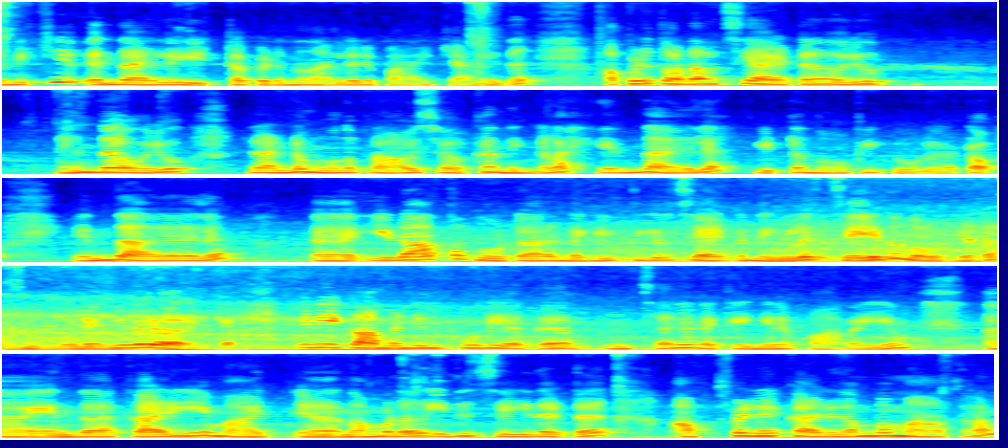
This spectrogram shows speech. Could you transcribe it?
എനിക്ക് എന്തായാലും ഇഷ്ടപ്പെടുന്ന നല്ലൊരു പായ്ക്കാണ് ഇത്. അപ്പോൾ തുടർച്ചയായിട്ട് ഒരു എന്താ ഒരു രണ്ട് മൂന്ന് പ്രാവശ്യമൊക്കെ നിങ്ങൾ എന്തായാലും ഇട്ട് നോക്കിക്കോളൂ കേട്ടോ. എന്തായാലും ഇടാത്ത കൂട്ടുകാരുണ്ടെങ്കിൽ തീർച്ചയായിട്ടും നിങ്ങൾ ചെയ്ത് നോക്കിയിട്ട് സുഖൂടെ വിവരം അറിയിക്കുക. ഇനി ഈ കമന്റിൽ കൂടിയൊക്കെ ചിലരൊക്കെ ഇങ്ങനെ പറയും എന്താ കഴുകി മാറ്റി നമ്മൾ ഇത് ചെയ്തിട്ട് അപ്പോഴേ കഴുകുമ്പോൾ മാത്രം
